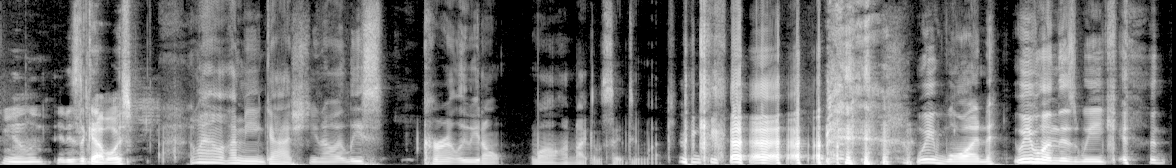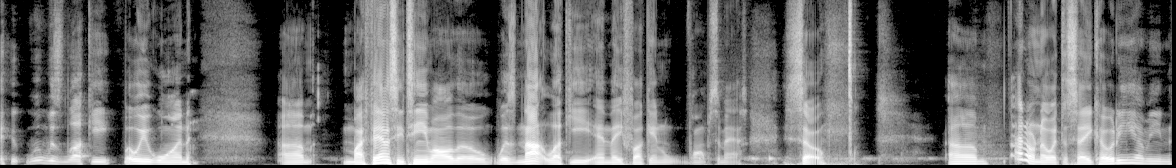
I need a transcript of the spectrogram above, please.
You know, it is the Cowboys. Well, I mean, gosh, you know, at least currently we don't. Well, I'm not going to say too much. we won. We won this week. it was lucky, but we won. Um, my fantasy team, although, was not lucky, and they fucking whomped some ass. So, um, I don't know what to say, Cody. I mean,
